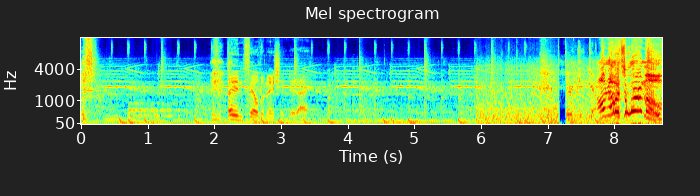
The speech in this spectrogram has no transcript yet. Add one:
I didn't fail the mission, did I? Oh no, it's Wormhole!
